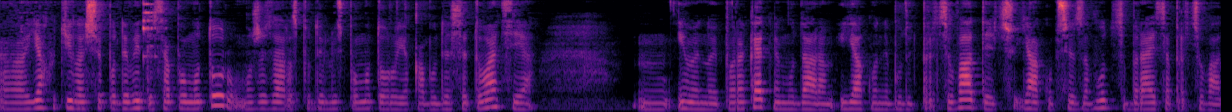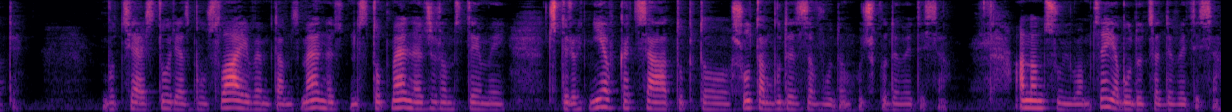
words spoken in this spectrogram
Е, Я хотіла ще подивитися по мотору. Може, зараз подивлюсь по мотору, яка буде ситуація. Іменно і по ракетним ударам, і як вони будуть працювати, як взагалі завод збирається працювати. Бо ця історія з Буслаєвим, там, з, менедж... з топ-менеджером, з тими чотирьохдневка ця, тобто, що там буде з заводом, хочу подивитися. Анонсую вам це, я буду це дивитися.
